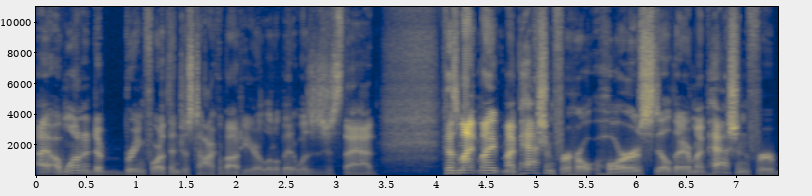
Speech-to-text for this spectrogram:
I wanted to bring forth and just talk about here a little bit. Was just that because my, my, my passion for horror is still there. My passion for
